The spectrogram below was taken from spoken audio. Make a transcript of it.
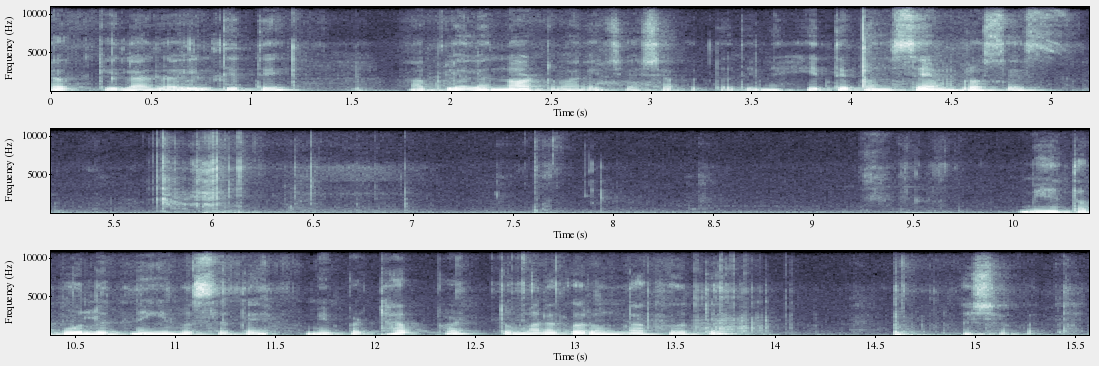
टक केला जाईल तिथे आपल्याला नॉट मारायचे अशा पद्धतीने. इथे पण सेम प्रोसेस मी आता बोलत नाही बसत आहे. मी पटापट तुम्हाला करून दाखवते अशा पद्धतीने.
